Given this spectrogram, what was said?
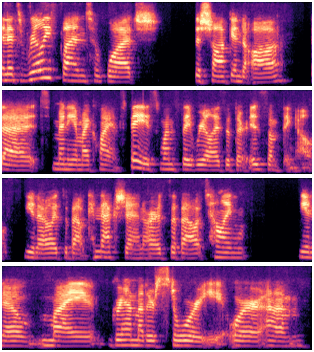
And it's really fun to watch the shock and awe that many of my clients face once they realize that there is something else. You know, it's about connection or it's about telling, you know, my grandmother's story or, um,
